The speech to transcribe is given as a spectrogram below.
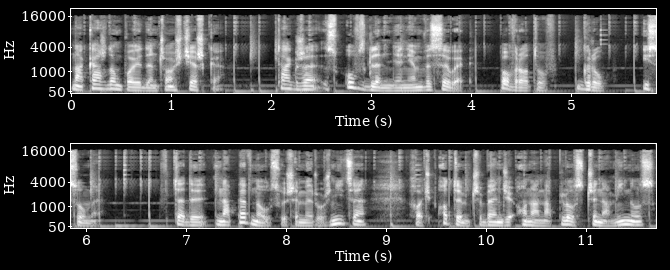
na każdą pojedynczą ścieżkę, także z uwzględnieniem wysyłek, powrotów, grup i sumy. Wtedy na pewno usłyszymy różnicę, choć o tym, czy będzie ona na plus czy na minus,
